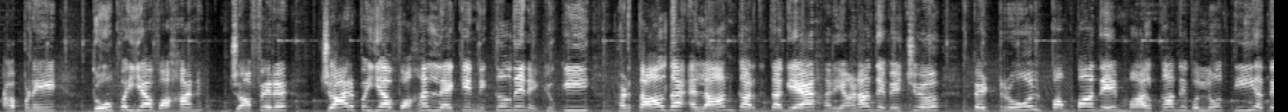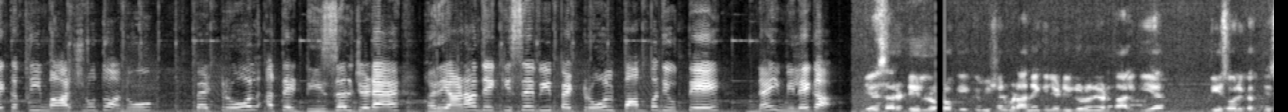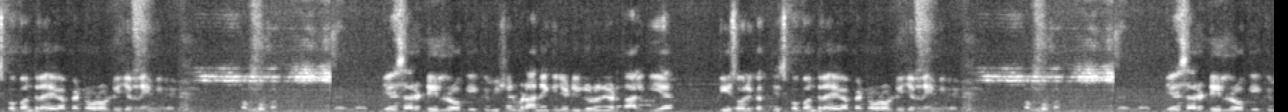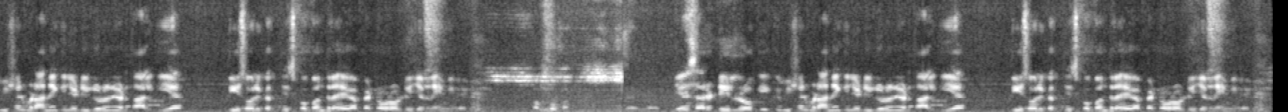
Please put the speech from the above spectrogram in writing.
ਆਪਣੇ ਦੋ ਪਹੀਆ ਵਾਹਨ ਜਾਂ ਫਿਰ ਚਾਰ ਪਹੀਆ ਵਾਹਨ ਲੈ ਕੇ ਨਿਕਲਦੇ ਨੇ, ਕਿਉਂਕਿ ਹੜਤਾਲ ਦਾ ਐਲਾਨ ਕਰ ਦਿੱਤਾ ਗਿਆ ਹੈ। ਹਰਿਆਣਾ ਦੇ ਵਿੱਚ ਪੈਟਰੋਲ ਪੰਪਾਂ ਦੇ ਮਾਲਕਾਂ ਦੇ ਵੱਲੋਂ 30 ਅਤੇ 31 ਮਾਰਚ ਨੂੰ ਤੁਹਾਨੂੰ ਪੈਟਰੋਲ ਅਤੇ ਡੀਜ਼ਲ ਜਿਹੜਾ ਹੈ, ਹਰਿਆਣਾ ਦੇ ਕਿਸੇ ਵੀ ਪੈਟਰੋਲ ਪੰਪ ਦੇ ਉੱਤੇ नहीं मिलेगा। ये सर डीलरों की कमीशन बढ़ाने के लिए डीलरों ने हड़ताल की है। तीस और इकतीस को बंद रहेगा, पेट्रोल और डीजल नहीं मिलेगा। पंपों पर। ये सर डीलरों की कमीशन बढ़ाने के लिए डीलरों ने हड़ताल की है। तीस और इकतीस को बंद रहेगा, पेट्रोल और डीजल नहीं मिलेगा। पंपों पर। ये सर डीलरों की कमीशन बढ़ाने के लिए डीलरों ने हड़ताल की है। तीस और इकतीस को बंद रहेगा, पेट्रोल और डीजल नहीं मिलेगा। पंपों पर। ये सर डीलरों की कमीशन बढ़ाने के लिए डीलरों ने हड़ताल की है। तीस और इकतीस को बंद रहेगा पेट्रोल और डीजल नहीं मिलेगा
